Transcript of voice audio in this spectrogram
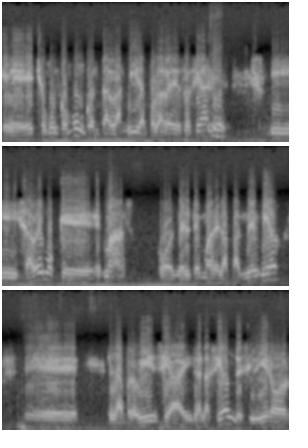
eh, hecho muy común contar las vidas por las redes sociales y sabemos que, es más, con el tema de la pandemia, eh, la provincia y la nación decidieron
